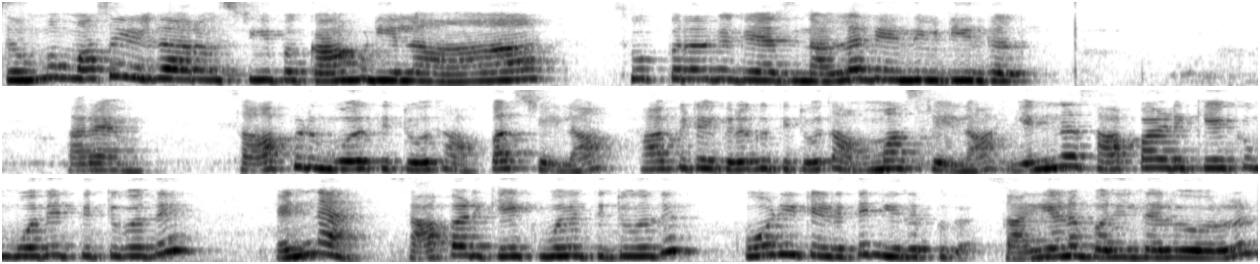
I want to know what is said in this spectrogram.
செம்ம மாதம் எழுத ஆரம்பிச்சிட்டீங்க. இப்போ காமெடியெல்லாம் சூப்பராக இருக்க கேர்ஸ் நல்லா தேர்ந்து விட்டீர்கள். வரேன் சாப்பிடும்போது திட்டுவது அப்பா ஸ்டைலா? சாப்பிட்ட பிறகு திட்டுவது அம்மா ஸ்டைலா? என்ன சாப்பாடு கேட்கும் போதே திட்டுவது? என்ன சாப்பாடு கேட்கும் போதே திட்டுவது? கோடிட்ட இடத்தை நிரப்புக. சரியான பதில் தருபவர்கள்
